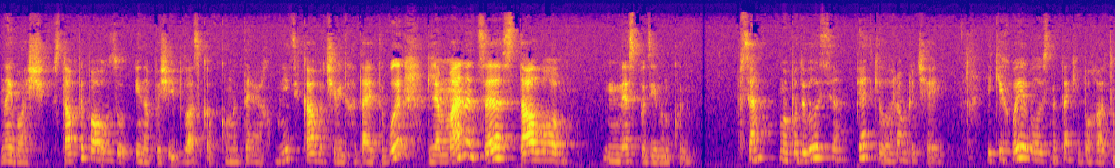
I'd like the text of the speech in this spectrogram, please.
найважчою? Ставте паузу і напишіть, будь ласка, в коментарях. Мені цікаво, чи відгадаєте ви. Для мене це стало несподіванкою. Все, ми подивилися 5 кілограм речей, яких виявилось не так і багато.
